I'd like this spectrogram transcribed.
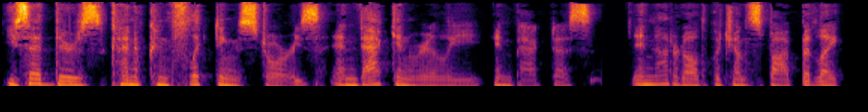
you said there's kind of conflicting stories and that can really impact us and not at all to put you on the spot, but like,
